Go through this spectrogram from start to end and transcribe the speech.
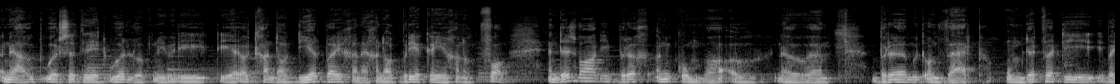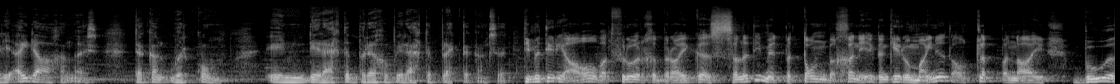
in 'n hout oor sit en net oorloop nie, want die die hout gaan dalk deurbuig en hy gaan dalk breek en jy gaan ook val. En dis waar die brug inkom waar ou nou ehm um, brug moet ontwerp om dit wat die by die uitdaging is te kan oorkom en die regte brug op die regte plek te kan sit. Die materiaal wat vroeër gebruik is, sal dit nie met beton begin nie. Ek dink die Romeine het al klip in daai bo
